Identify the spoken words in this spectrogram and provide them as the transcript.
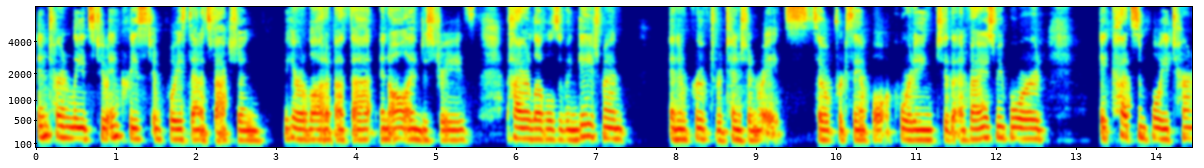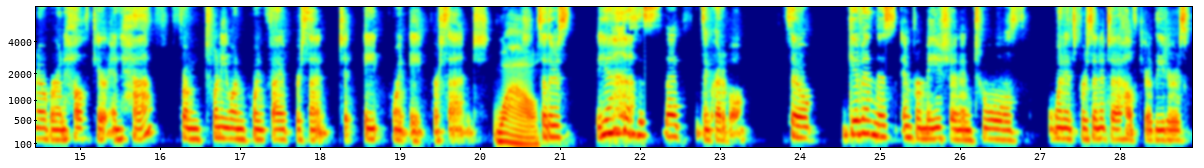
in turn leads to increased employee satisfaction. We hear a lot about that in all industries, higher levels of engagement and improved retention rates. So, for example, according to the advisory board, it cuts employee turnover in healthcare in half from 21.5% to 8.8%. Wow. So there's, yes, that's incredible. So given this information and tools, when it's presented to healthcare leaders,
